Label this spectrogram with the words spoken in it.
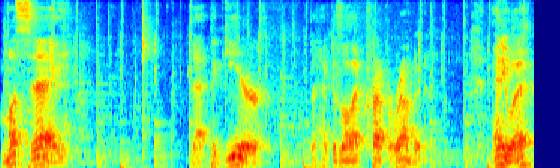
must say that the gear, the heck is all that crap around it? Anyway,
